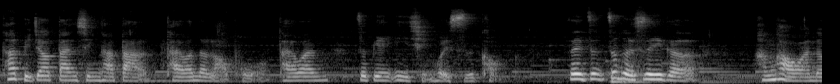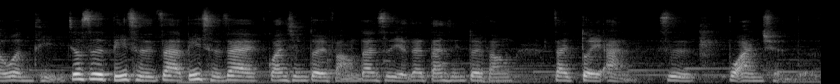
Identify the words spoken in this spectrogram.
他比较担心他大台湾的老婆，台湾这边疫情会失控。所以这这个是一个很好玩的问题，就是彼此在彼此在关心对方，但是也在担心对方在对岸是不安全的。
